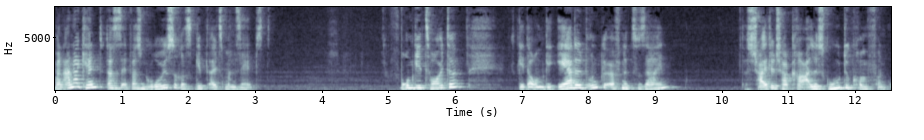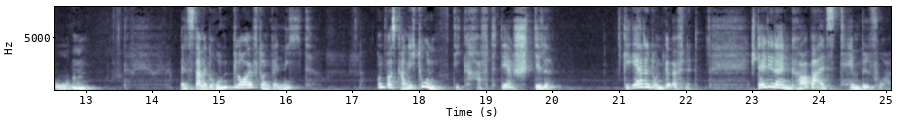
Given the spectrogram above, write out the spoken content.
Man anerkennt, dass es etwas Größeres gibt als man selbst. Worum geht es heute? Es geht darum, geerdet und geöffnet zu sein. Das Scheitelchakra, alles Gute kommt von oben. Wenn es damit rund läuft und wenn nicht. Und was kann ich tun? Die Kraft der Stille. Geerdet und geöffnet. Stell dir deinen Körper als Tempel vor.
